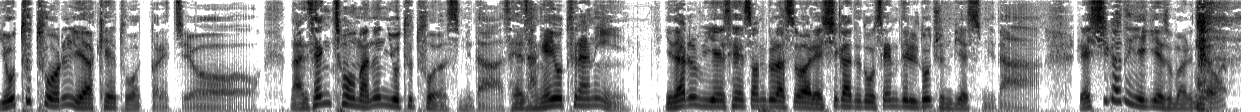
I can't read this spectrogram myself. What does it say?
요트 투어를 예약해 두었더랬지요. 난생 처음 하는 요트 투어였습니다. 세상에 요트라니. 이날을 위해 새 선글라스와 래시가드도 샌들도 준비했습니다. 래시가드 얘기해서 말인데요.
